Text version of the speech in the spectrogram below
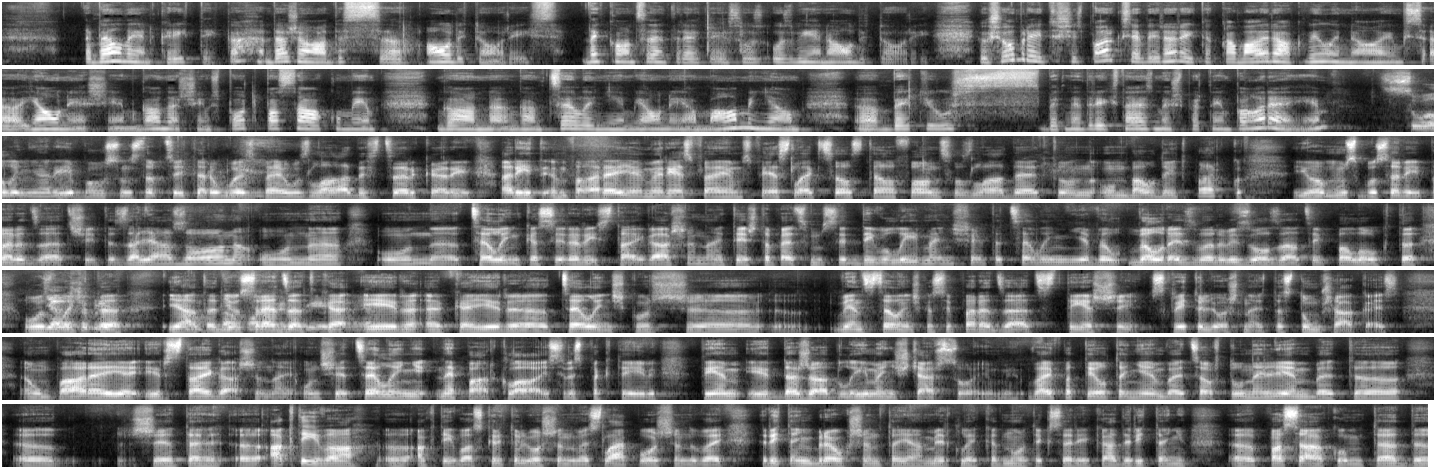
Vēl viena kritika - dažādas eh, auditorijas. Nekoncentrēties uz, uz vienu auditoriju. Jo šobrīd šis parks jau ir arī vairāk vilinājums eh, jauniešiem, gan ar šiem sporta pasākumiem, gan, gan celiņiem, jaunajām māmiņām, eh, bet, jūs, bet nedrīkst aizmirst par tiem pārējiem soliņi arī būs. Un, starp citu, ar USB uzlādi es ceru, ka arī, arī tiem pārējiem ir iespējams pieslēgt savus telefonus, uzlādēt un, un baudīt parku. Jo mums būs arī paredzēta šī zaļā zona un, un celiņi, kas ir arī staigāšanai. Tieši tāpēc mums ir divu līmeņu šie celiņi. Ja vēl, vēlreiz var vizualizāciju palūgt, uzlikt, jā, šobrīd, jā tad jūs redzat, ka ir, ka ir celiņš, kurš viens celiņš, kas ir paredzēts tieši skrituļošanai, tas tumšākais. Un pārējie ir staigāšanai, un šie celiņi nepārklājas. Respektīvi, tiem ir dažādi līmeņi šķērsojumi, vai pa tilteņiem, vai caur tuneļiem. Bet, uh, uh, šie aktīvā, aktīvā skrituļošana, vai slēpošana, vai riteņbraukšana tajā mirklī, kad notiks arī kādi riteņu pasākumi, tad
